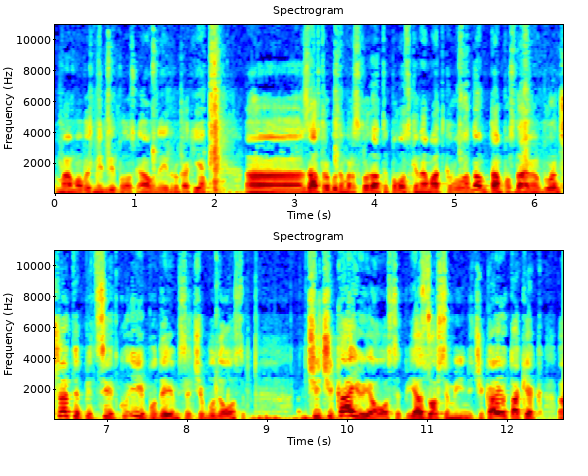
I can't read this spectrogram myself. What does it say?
Мама, візьми дві полоски, а у неї в руках є. Е, завтра будемо розкладати полоски на маткову в там поставимо планшети під сітку і подивимося, чи буде осип. Чи чекаю я осип? Я зовсім її не чекаю, так як е,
